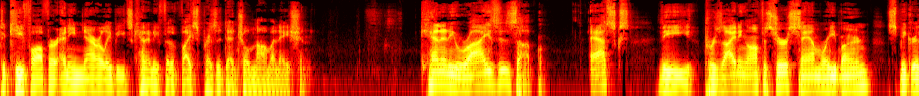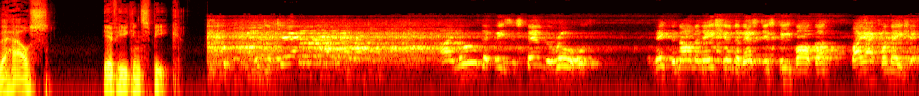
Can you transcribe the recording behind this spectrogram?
to Kefauver and he narrowly beats Kennedy for the vice presidential nomination. Kennedy rises up, asks the presiding officer, Sam Rayburn, Speaker of the House, if he can speak. Mr. Chairman, I move that we suspend the rules and make the nomination of Estes Kefauver by acclamation.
